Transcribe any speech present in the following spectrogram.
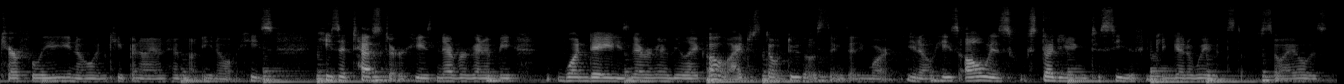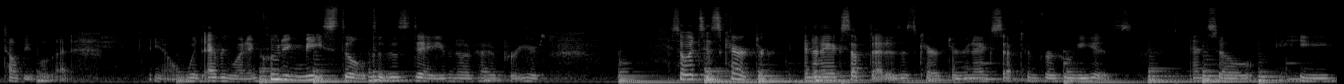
carefully, you know, and keep an eye on him. You know, he's he's a tester. He's never going to be one day he's never going to be like, "Oh, I just don't do those things anymore." You know, he's always studying to see if he can get away with stuff. So I always tell people that you know, with everyone, including me still to this day, even though I've had him for years. So it's his character, and I accept that as his character, and I accept him for who he is. And so he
